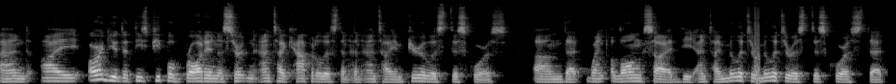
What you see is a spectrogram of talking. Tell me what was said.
And I argue that these people brought in a certain anti capitalist and an anti imperialist discourse um, that went alongside the anti militarist discourse that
